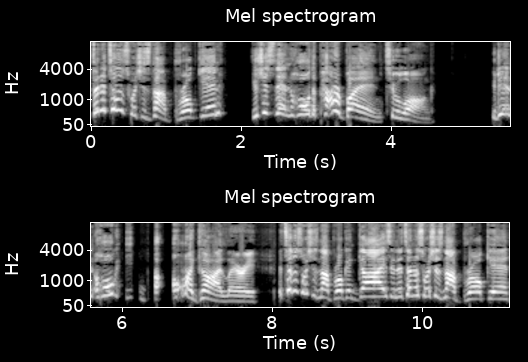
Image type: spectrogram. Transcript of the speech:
The Nintendo Switch is not broken. You just didn't hold the power button too long. You didn't hold. Uh, oh my god, Larry. The Nintendo Switch is not broken. Guys, the Nintendo Switch is not broken.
